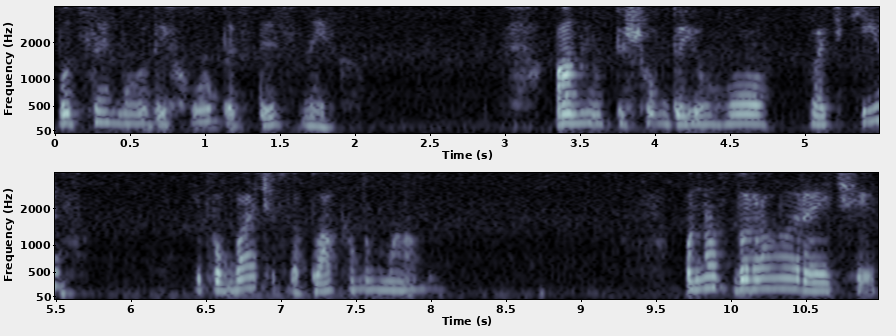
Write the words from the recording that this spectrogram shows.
бо цей молодий хлопець десь зник. Ангел пішов до його батьків і побачив заплакану маму. Вона збирала речі,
